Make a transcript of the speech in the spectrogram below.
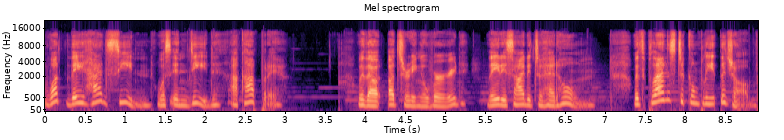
what they had seen was indeed a kapre. Without uttering a word, they decided to head home, with plans to complete the job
